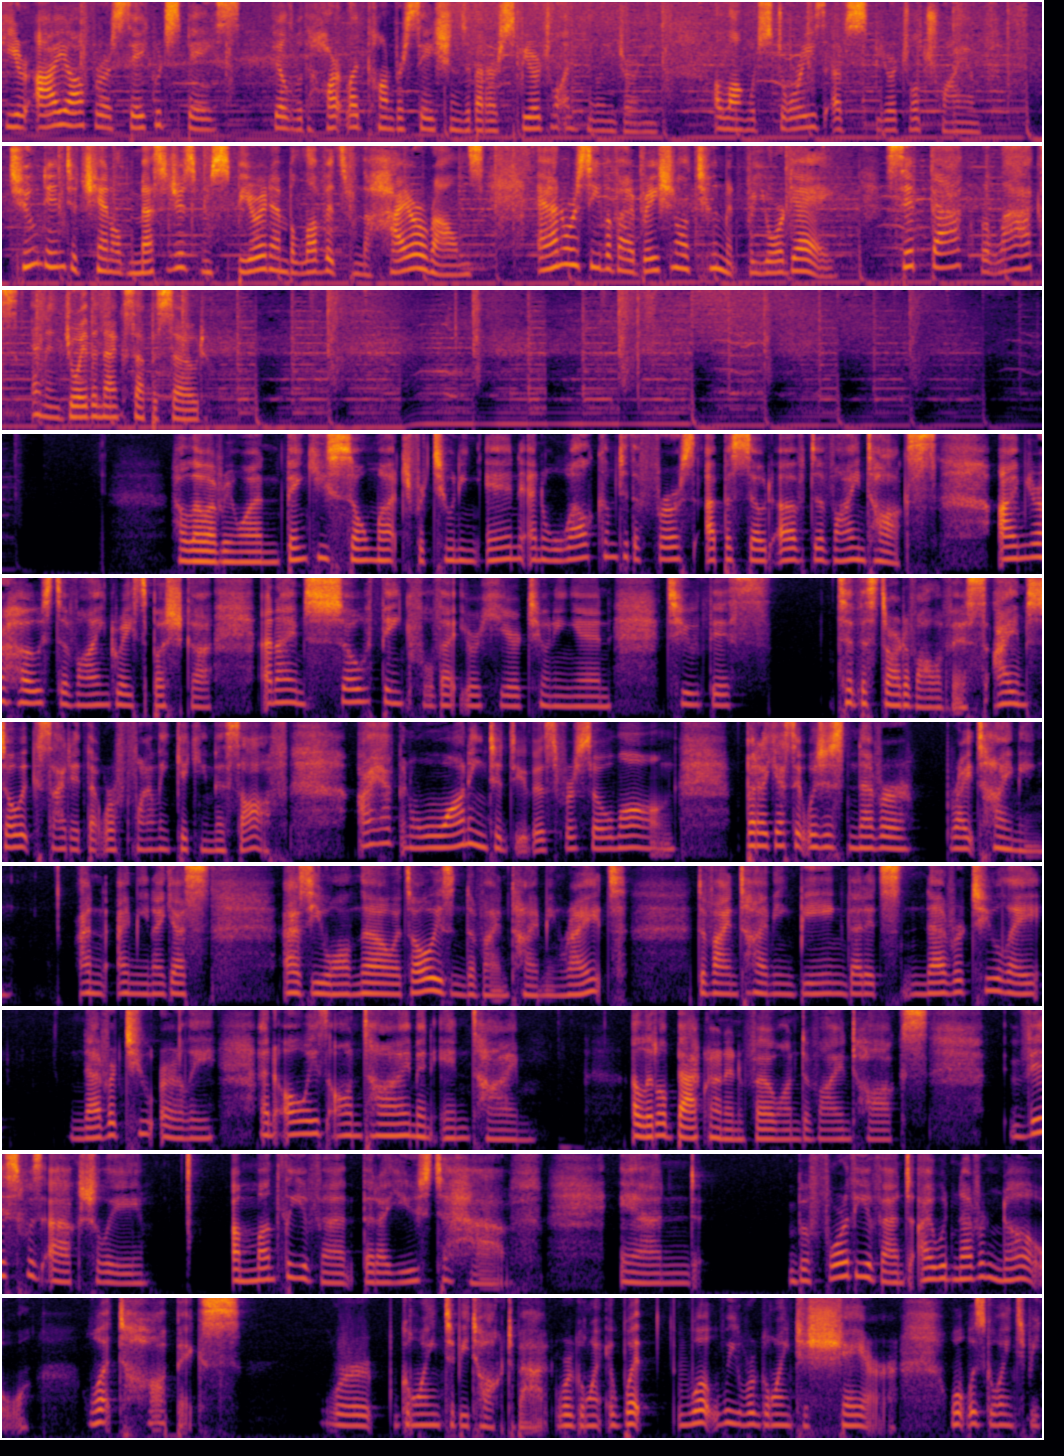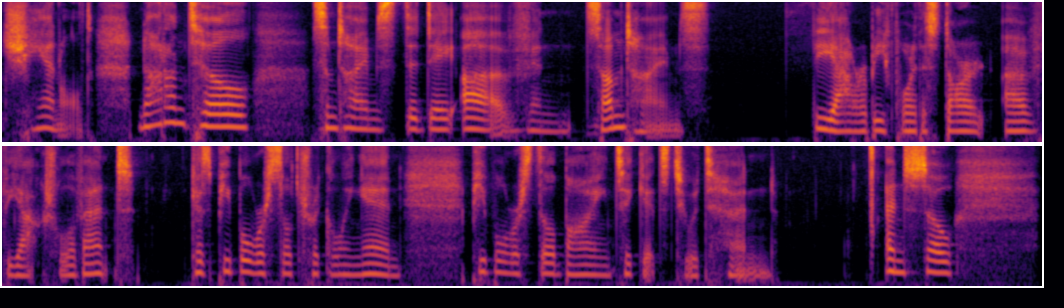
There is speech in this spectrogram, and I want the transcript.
Here, I offer a sacred space filled with heart led conversations about our spiritual and healing journey, along with stories of spiritual triumph. Tune in to channeled messages from spirit and beloveds from the higher realms and receive a vibrational attunement for your day. Sit back, relax, and enjoy the next episode. Hello, everyone. Thank you so much for tuning in and welcome to the first episode of Divine Talks. I'm your host, Divine Grace Bushka, and I am so thankful that you're here tuning in to this. To the start of all of this. I am so excited that we're finally kicking this off. I have been wanting to do this for so long, but I guess it was just never right timing. And I mean, I guess, as you all know, it's always in divine timing, right? Divine timing being that it's never too late, never too early, and always on time and in time. A little background info on Divine Talks. This was actually a monthly event that I used to have. And before the event, I would never know what topics were going to be talked about we're going what what we were going to share what was going to be channeled not until sometimes the day of, and sometimes the hour before the start of the actual event because people were still trickling in. People were still buying tickets to attend. And so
